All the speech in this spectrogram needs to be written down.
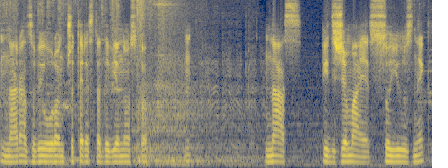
на разовий урон 490. Нас піджимає союзник.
